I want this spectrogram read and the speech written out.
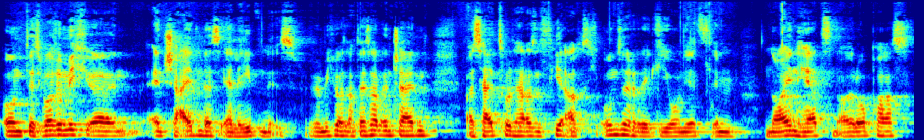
Und das war für mich ein entscheidendes Erlebnis. Für mich war es auch deshalb entscheidend, weil seit 2004 auch sich unsere Region jetzt im neuen Herzen Europas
